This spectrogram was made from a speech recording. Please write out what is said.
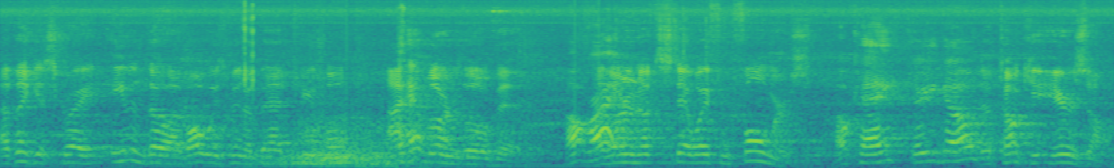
I think it's great. Even though I've always been a bad pupil, I have learned a little bit. All I learned enough to stay away from foamers. Okay, there you go. They'll talk your ears off.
